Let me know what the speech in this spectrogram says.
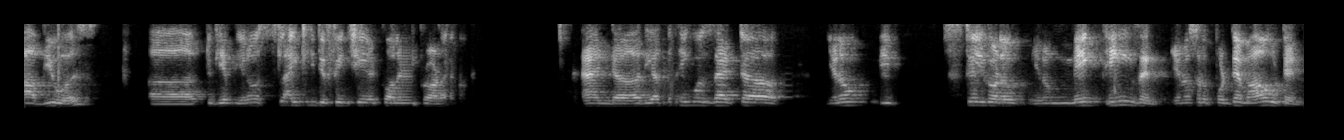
our viewers, uh, to give you know slightly differentiated quality product. And uh, the other thing was that uh, you know we've still got to you know make things and you know sort of put them out and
